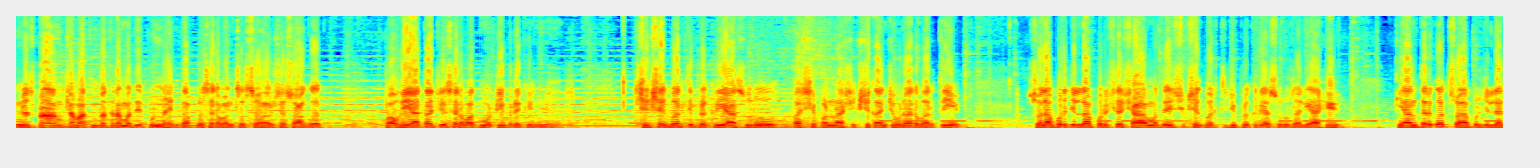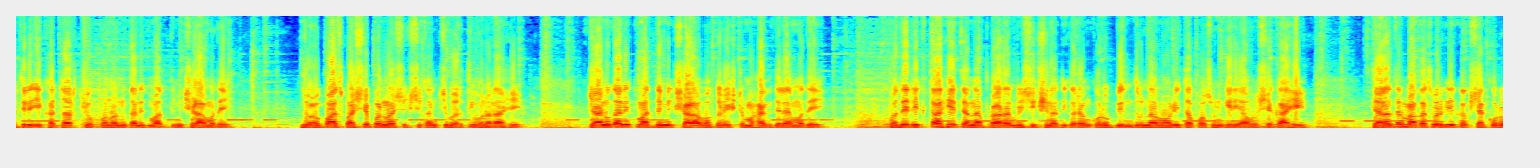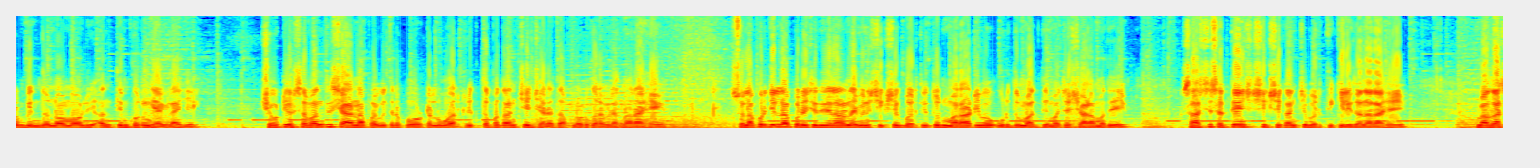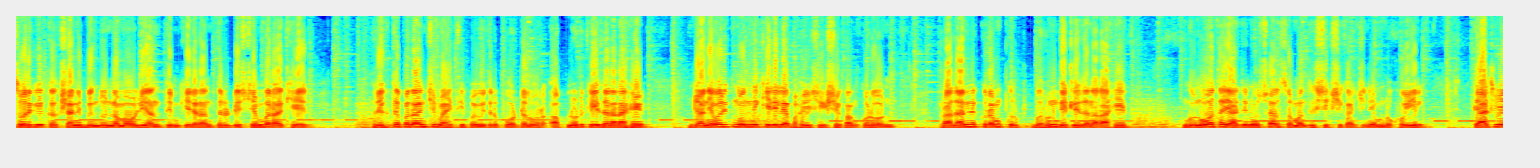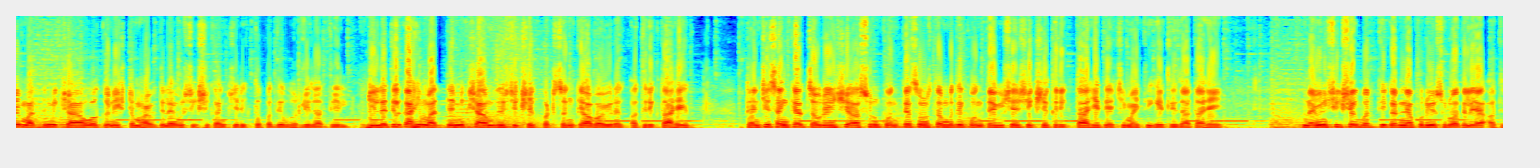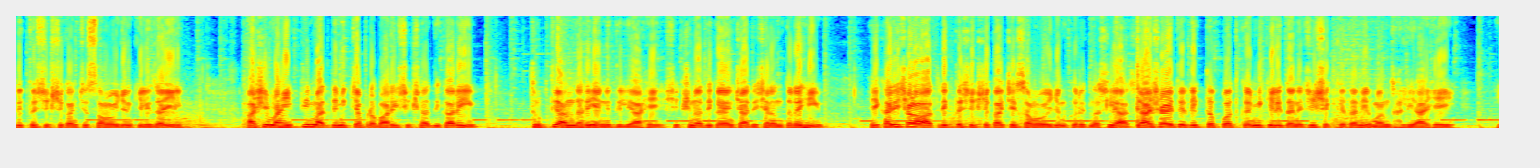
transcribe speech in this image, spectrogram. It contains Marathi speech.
न्यूज प्रारंभच्या बातमीपत्रामध्ये पुन्हा एकदा आपलं सर्वांचं सहर्ष स्वागत. पाहूया आताची सर्वात मोठी ब्रेकिंग न्यूज शिक्षक भरती प्रक्रिया सुरू पाचशे पन्नास शिक्षकांची होणार भरती. सोलापूर जिल्हा परिषद शाळामध्ये शिक्षक भरतीची प्रक्रिया सुरू झाली आहे. या अंतर्गत सोलापूर जिल्ह्यातील एक हजार चोपन्न अनुदानित माध्यमिक शाळामध्ये जवळपास पाचशे पन्नास शिक्षकांची भरती होणार आहे. ज्या अनुदानित माध्यमिक शाळा व कनिष्ठ महाविद्यालयामध्ये पदे रिक्त आहे त्यांना प्रारंभी शिक्षणाधिकाऱ्यांकडून बिंदू नामावली तपासून घेणे आवश्यक आहे. त्यानंतर मागासवर्गीय कक्षा करून बिंदू नामावली अंतिम करून घ्यावी लागेल. शेवटी संबंधित शाळांना पवित्र पोर्टलवर रिक्त पदांची जाहिरात अपलोड करावी लागणार आहे. सोलापूर जिल्हा परिषदेला नवीन शिक्षक भरतीतून मराठी व उर्दू माध्यमाच्या शाळांमध्ये सहाशे सत्याऐंशी शिक्षकांची भरती केली जाणार आहे. मागासवर्गीय कक्षाने बिंदू नमावली अंतिम केल्यानंतर डिसेंबर अखेर रिक्त पदांची माहिती पवित्र पोर्टलवर अपलोड केली जाणार आहे. जानेवारीत नोंदणी केलेल्या भावी शिक्षकांकडून प्राधान्यक्रम भरून घेतले जाणार आहेत. गुणवत्ता यादीनुसार संबंधित शिक्षकांची नेमणूक होईल. त्याचवेळी माध्यमिक शाळा व कनिष्ठ महाविद्यालयावर शिक्षकांची रिक्त पदे भरली जातील. जिल्ह्यातील काही माध्यमिक शाळांमध्ये शिक्षक पटसंख्या अभावी र- अतिरिक्त आहेत. त्यांची संख्या चौऱ्याऐंशी असून कोणत्या संस्थांमध्ये कोणत्या विषय शिक्षक रिक्त आहेत याची माहिती घेतली जात आहे. नवीन शिक्षक भरती करण्यापूर्वी सुरुवातीला या अतिरिक्त शिक्षकांचे समायोजन केले जाईल. अशी माहिती माध्यमिकच्या प्रभारी शिक्षणाधिकारी तृप्ती अंधारे यांनी दिली आहे. शिक्षण अधिकाऱ्यांच्या आदेशानंतरही एखादी शाळा अतिरिक्त शिक्षकाचे समायोजन करीत नसल्यास त्या शाळेतील रिक्त पद कमी केले जाण्याची शक्यता निर्माण झाली आहे.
